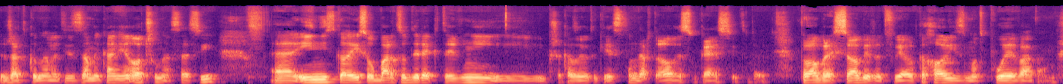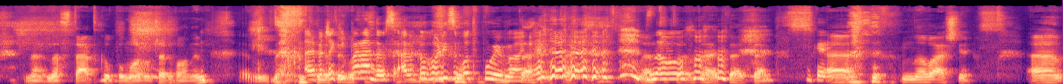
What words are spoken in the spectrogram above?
rzadko nawet jest zamykanie oczu na sesji. E, inni z kolei są bardzo dyrektywni i przekazują takie standardowe sugestie. Wyobraź sobie, że twój alkoholizm odpływa tam na, na statku po Morzu Czerwonym. Ale patrz, jaki paradoks, alkoholizm odpływa, tak, nie? Tak, no, tak, tak, tak. Okay. No właśnie. E,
